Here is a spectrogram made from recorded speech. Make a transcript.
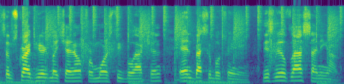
subscribe here at my channel for more streetball action and basketball training. This Little Flash signing out.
